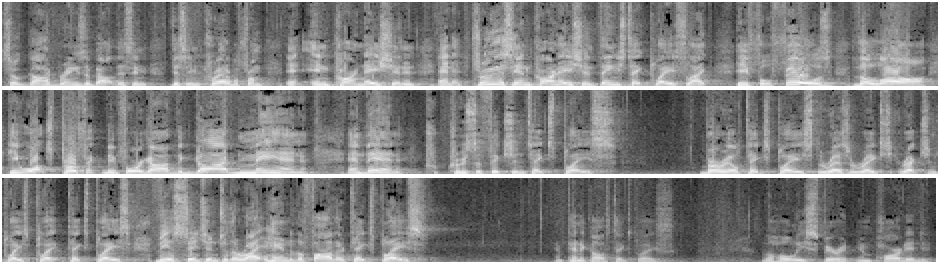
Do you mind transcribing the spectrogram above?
So God brings about this, in, this incredible from incarnation. And, and through this incarnation, things take place like He fulfills the law. He walks perfect before God, the God man. And then cr- crucifixion takes place. Burial takes place, the resurrection place, takes place, the ascension to the right hand of the Father takes place, and Pentecost takes place. the Holy Spirit imparted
